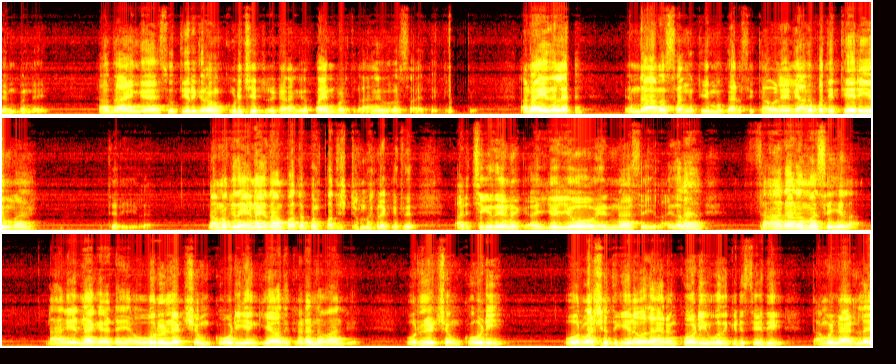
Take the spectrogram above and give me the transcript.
தென்பண்ணை அதான் இங்கே சுற்றி இருக்கிறவங்க குடிச்சிட்டு இருக்காங்க பயன்படுத்துகிறாங்க விவசாயத்துக்கு. ஆனால் இதில் எந்த அரசாங்கம் திமுக அரசு கவலை இல்லையா? அதை பற்றி தெரியுமா? தெரியல. நமக்கு தான் எனக்கு தான் பார்த்த பதட்டமாக இருக்குது. அடிச்சுக்குது எனக்கு. ஐயோ என்ன செய்யலாம்? இதெல்லாம் சாதாரணமாக செய்யலாம். நாங்கள் என்ன கேட்டேன்? ஒரு லட்சம் கோடி எங்கேயாவது கடனை வாங்கு. ஒரு லட்சம் கோடி ஒரு வருஷத்துக்கு இருபதாயிரம் கோடி ஒதுக்கீடு செய்து தமிழ்நாட்டில்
